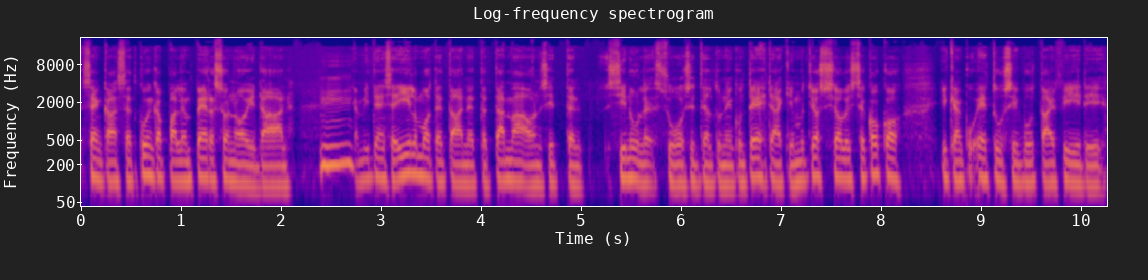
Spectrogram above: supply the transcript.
sen kanssa, että kuinka paljon personoidaan mm. ja miten se ilmoitetaan, että tämä on sitten sinulle suositeltu niin kuin tehdäänkin. Mutta jos se olisi se koko ikään kuin etusivu tai fiidi,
